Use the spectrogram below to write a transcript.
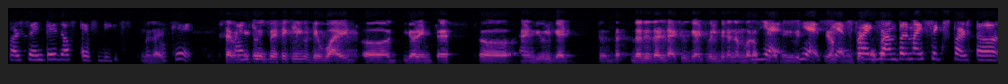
percentage of FDs. Right. Okay. 72 And is basically you divide uh, your interest uh, and you will get the, the result that you get will be the number of Yes, years in which yes, yes. For example, my six per uh,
